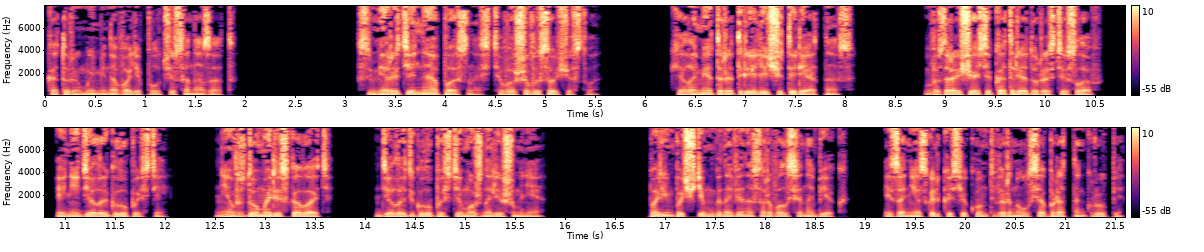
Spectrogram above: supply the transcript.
которые мы миновали полчаса назад. «Смертельная опасность, ваше высочество. Километра три или четыре от нас. Возвращайся к отряду, Ростислав, и не делай глупостей. Не вздумай рисковать. Делать глупости можно лишь мне». Парень почти мгновенно сорвался на бег, и за несколько секунд вернулся обратно к группе,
